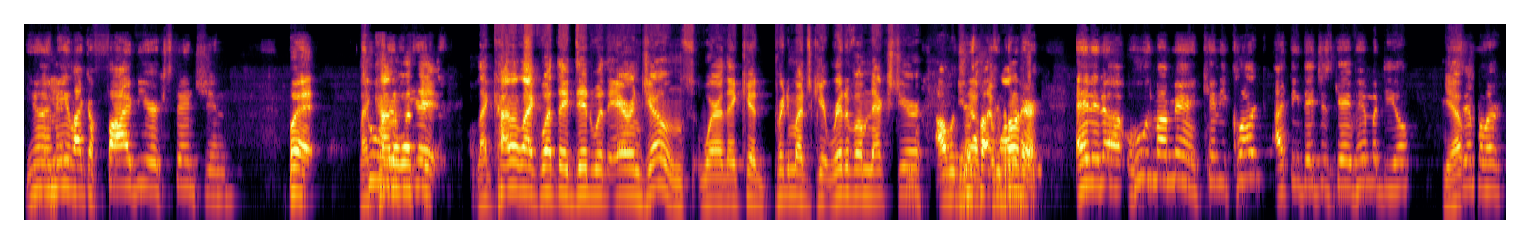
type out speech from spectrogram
You know what I mean? Like a five year extension, but Like kind of what they like kind of like what they did with Aaron Jones, where they could pretty much get rid of him next year. I was just know, if about they to go there. And then uh, who's my man? Kenny Clark. I think they just gave him a deal Yep. similar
